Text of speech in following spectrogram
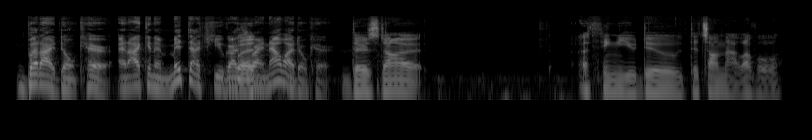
but I don't care, and I can admit that to you guys But- right now. I don't care. There's not a thing you do that's on that level,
